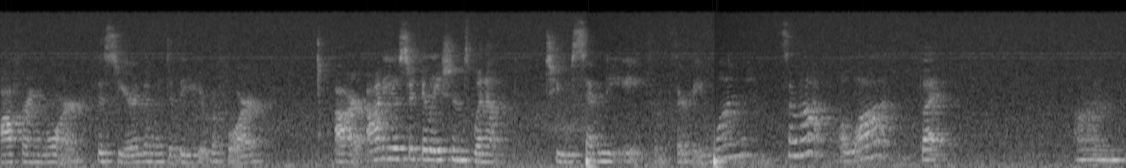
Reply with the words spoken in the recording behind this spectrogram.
offering more this year than we did the year before. Our audio circulations went up to 78 from 31. So not a lot, but um,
